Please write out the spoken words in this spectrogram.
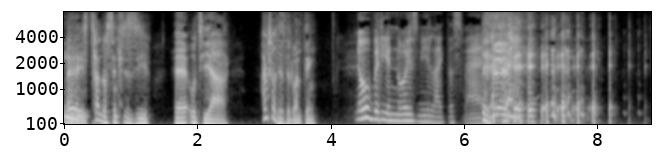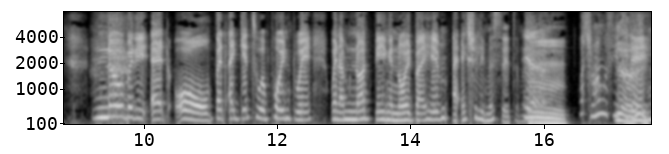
eh isithando senhliziyo eh uthi yeah I'm sure there's that one thing Nobody annoys me like this man. Nobody at all. But I get to a point where when I'm not being annoyed by him, I actually miss it. I'm like, Yeah. What's wrong with you Yeah, today? really.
